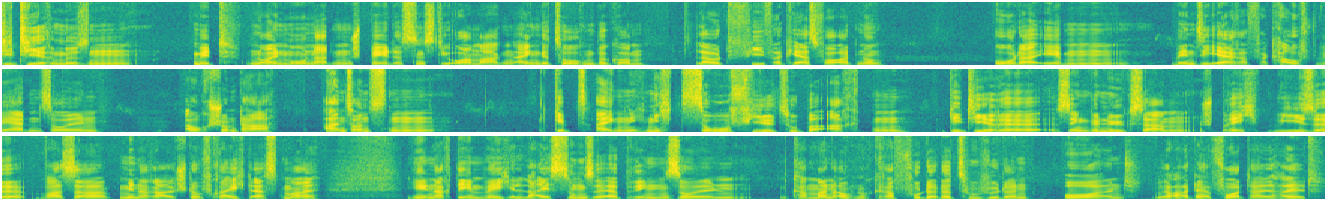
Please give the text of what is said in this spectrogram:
Die Tiere müssen mit neun Monaten spätestens die Ohrmarken eingezogen bekommen, laut Viehverkehrsverordnung. Oder eben, wenn sie eher verkauft werden sollen, auch schon da. Ansonsten gibt es eigentlich nicht so viel zu beachten. Die Tiere sind genügsam, sprich Wiese, Wasser, Mineralstoff reicht erstmal. Je nachdem, welche Leistung sie erbringen sollen, kann man auch noch Kraftfutter dazu füttern. Und ja, der Vorteil halt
